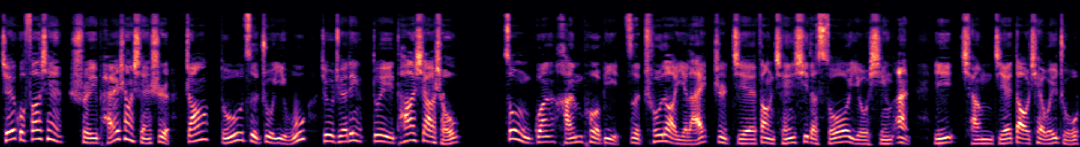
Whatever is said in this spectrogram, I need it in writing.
结果发现水牌上显示张独自住一屋，就决定对他下手。纵观韩破壁自出道以来至解放前夕的所有刑案，以抢劫、盗窃为主，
